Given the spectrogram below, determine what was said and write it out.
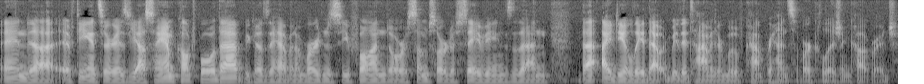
And uh, if the answer is yes, I am comfortable with that because they have an emergency fund or some sort of savings, then that ideally that would be the time to remove comprehensive or collision coverage.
